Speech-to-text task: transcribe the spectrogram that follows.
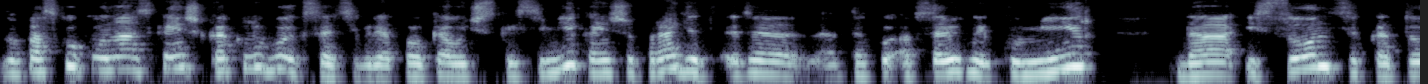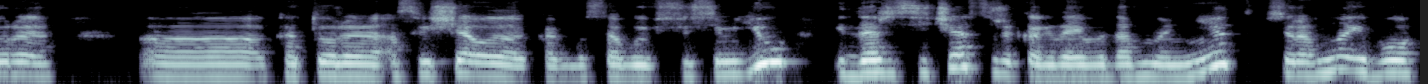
ну, поскольку у нас, конечно, как любой, кстати говоря, полководческой семье, конечно, прадед — это такой абсолютный кумир, да, и солнце, которое а, которое освещало как бы собой всю семью, и даже сейчас уже, когда его давно нет, все равно его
